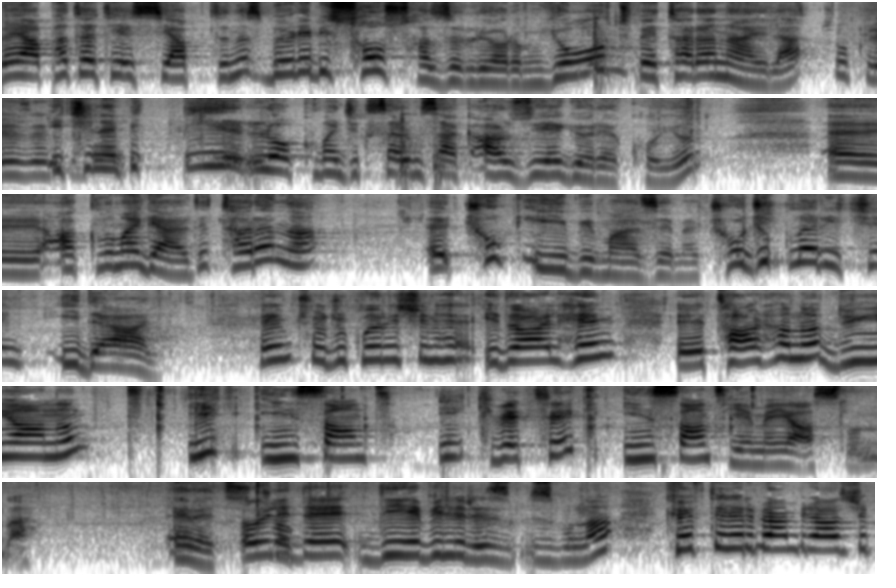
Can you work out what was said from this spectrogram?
veya patates yaptınız. Böyle bir sos hazırlıyorum yoğurt ve taranayla. Çok lezzetli. İçine bir, bir lokmacık sarımsak arzuya göre koyun. Ee, aklıma geldi. Tarana e, çok iyi bir malzeme. Çocuklar için ideal. Hem çocuklar için ideal hem e, tarhana dünyanın ilk insan, ilk ve tek insan yemeği aslında. Evet. Öyle çok- de diyebiliriz biz buna. Köfteleri ben birazcık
